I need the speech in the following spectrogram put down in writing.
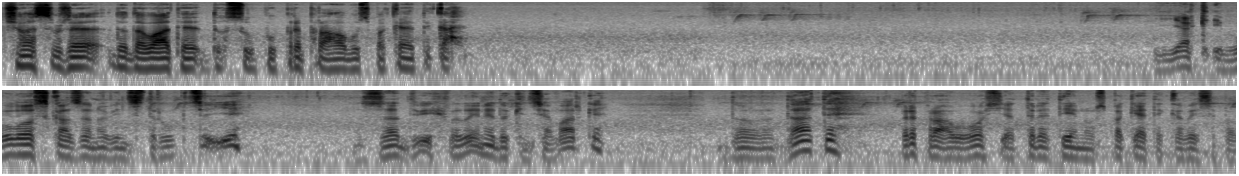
Час вже додавати до супу приправу з пакетика. Як і було сказано в інструкції, за дві хвилини до кінця варки додати приправу. Ось я третину з пакетика висипав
